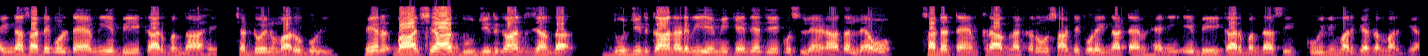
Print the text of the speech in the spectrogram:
ਇੰਨਾ ਸਾਡੇ ਕੋਲ ਟਾਈਮ ਨਹੀਂ ਇਹ ਬੇਕਾਰ ਬੰਦਾ ਇਹ ਛੱਡੋ ਇਹਨੂੰ ਮਾਰੋ ਗੋਲੀ। ਫਿਰ ਬਾਦਸ਼ਾਹ ਦੂਜੀ ਦੁਕਾਨ 'ਚ ਜਾਂਦਾ। ਦੂਜੀ ਦੁਕਾਨ ਵਾਲੇ ਵੀ ਐਵੇਂ ਕਹਿੰਦੇ ਆ, ਜੇ ਕੁਝ ਲੈਣਾ ਤਾਂ ਲਿਆਓ ਸਾਡਾ ਟਾਈਮ ਖਰਾਬ ਨਾ ਕਰੋ ਸਾਡੇ ਕੋਲ ਇੰਨਾ ਟਾਈਮ ਹੈ ਨਹੀਂ ਇਹ ਬੇਕਾਰ ਬੰਦਾ ਸੀ ਕੋਈ ਨਹੀਂ ਮਰ ਗਿਆ ਤਾਂ ਮਰ ਗਿਆ।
